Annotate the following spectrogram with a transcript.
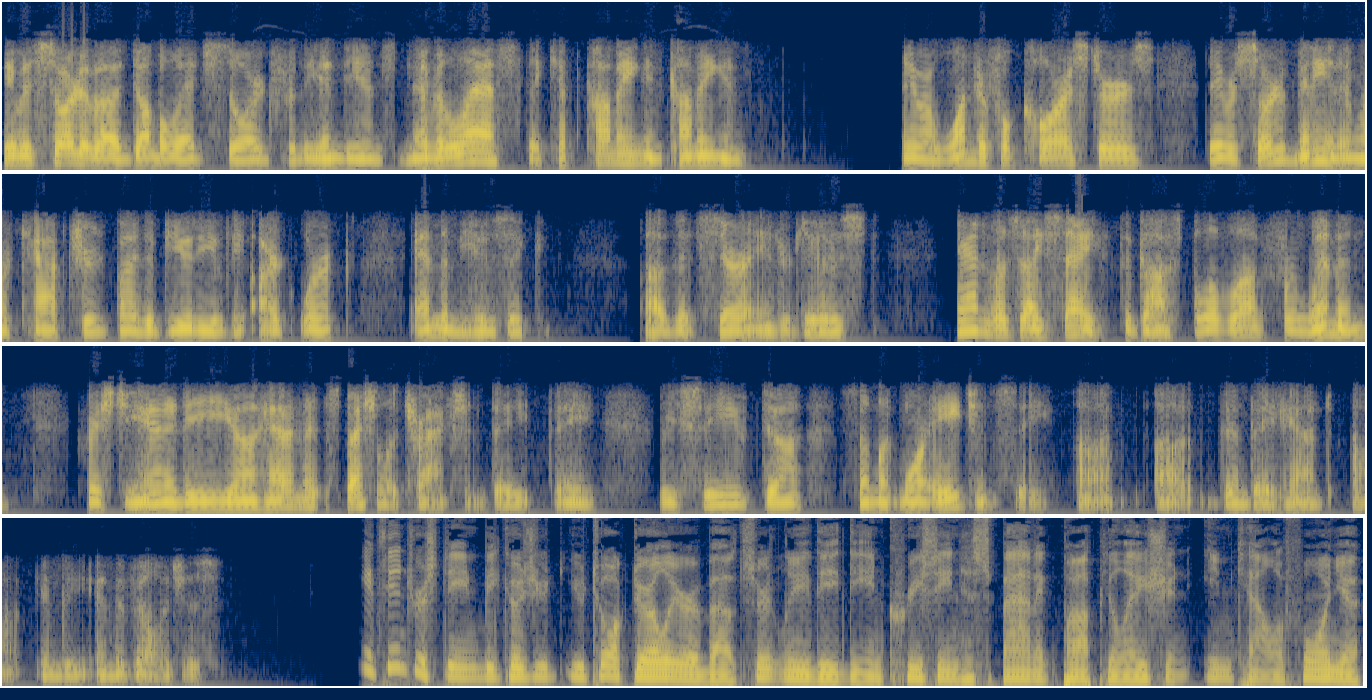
it was sort of a double-edged sword for the Indians. Nevertheless, they kept coming and coming, and they were wonderful choristers they were sort of many of them were captured by the beauty of the artwork and the music uh, that Serra introduced, and as I say, the gospel of love for women. Christianity uh, had a special attraction. They they received uh, somewhat more agency uh, uh, than they had uh, in the in the villages. It's interesting because you you talked earlier about certainly the the increasing Hispanic population in California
